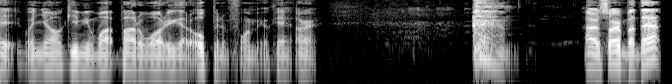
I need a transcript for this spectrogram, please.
Hey, when y'all give me a bottle of water, you got to open it for me, okay? All right. All right, sorry about that.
